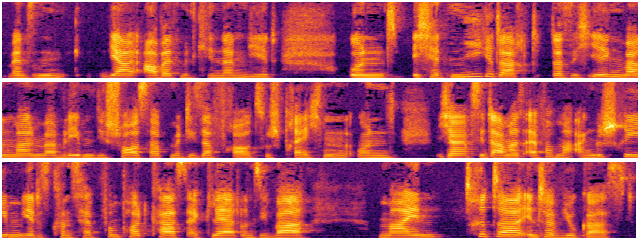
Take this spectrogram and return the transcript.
wenn es um ja, Arbeit mit Kindern geht. Und ich hätte nie gedacht, dass ich irgendwann mal in meinem Leben die Chance habe, mit dieser Frau zu sprechen. Und ich habe sie damals einfach mal angeschrieben, ihr das Konzept vom Podcast erklärt und sie war mein dritter Interviewgast.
